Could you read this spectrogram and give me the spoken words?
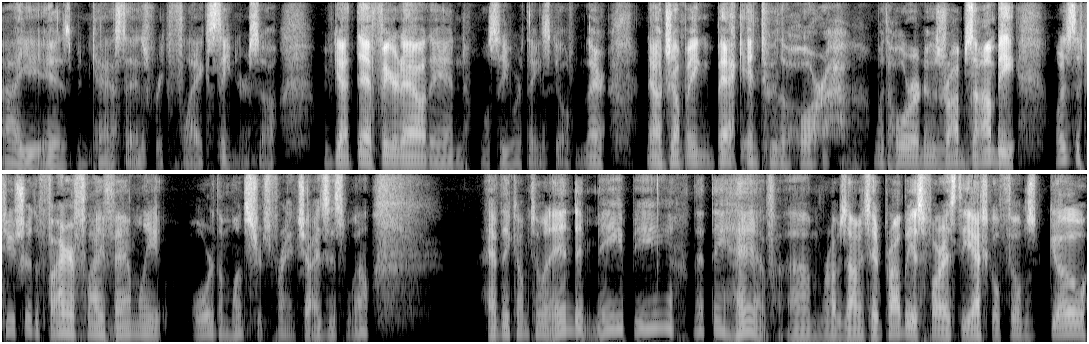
uh, he has been cast as Rick Flag Sr. So we've got that figured out, and we'll see where things go from there. Now, jumping back into the horror with horror news Rob Zombie. What is the future of the Firefly family or the Munsters franchises? Well, have they come to an end? It may be that they have. Um, Rob Zombie said probably as far as theatrical films go,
